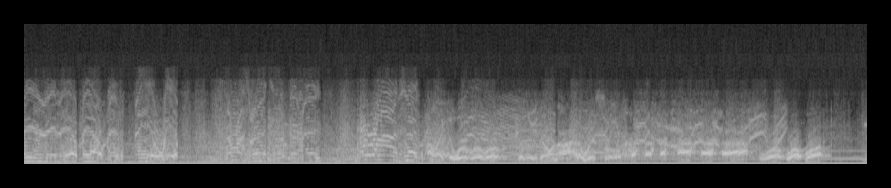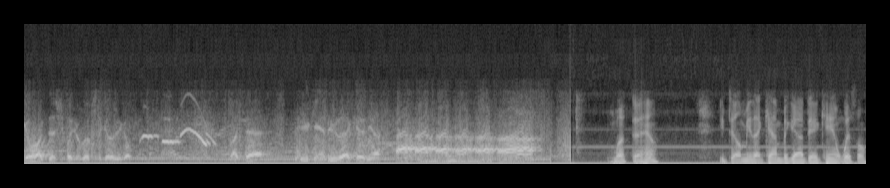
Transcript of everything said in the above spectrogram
Here and help me out with this steel whip. To come up I like the whoop, whoop, whoop, because we don't know how to whistle. whoop, whoop, whoop. You go like this, you put your lips together, you go like that. You can't do that, can you? What the hell? You telling me that of big out there can't whistle?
